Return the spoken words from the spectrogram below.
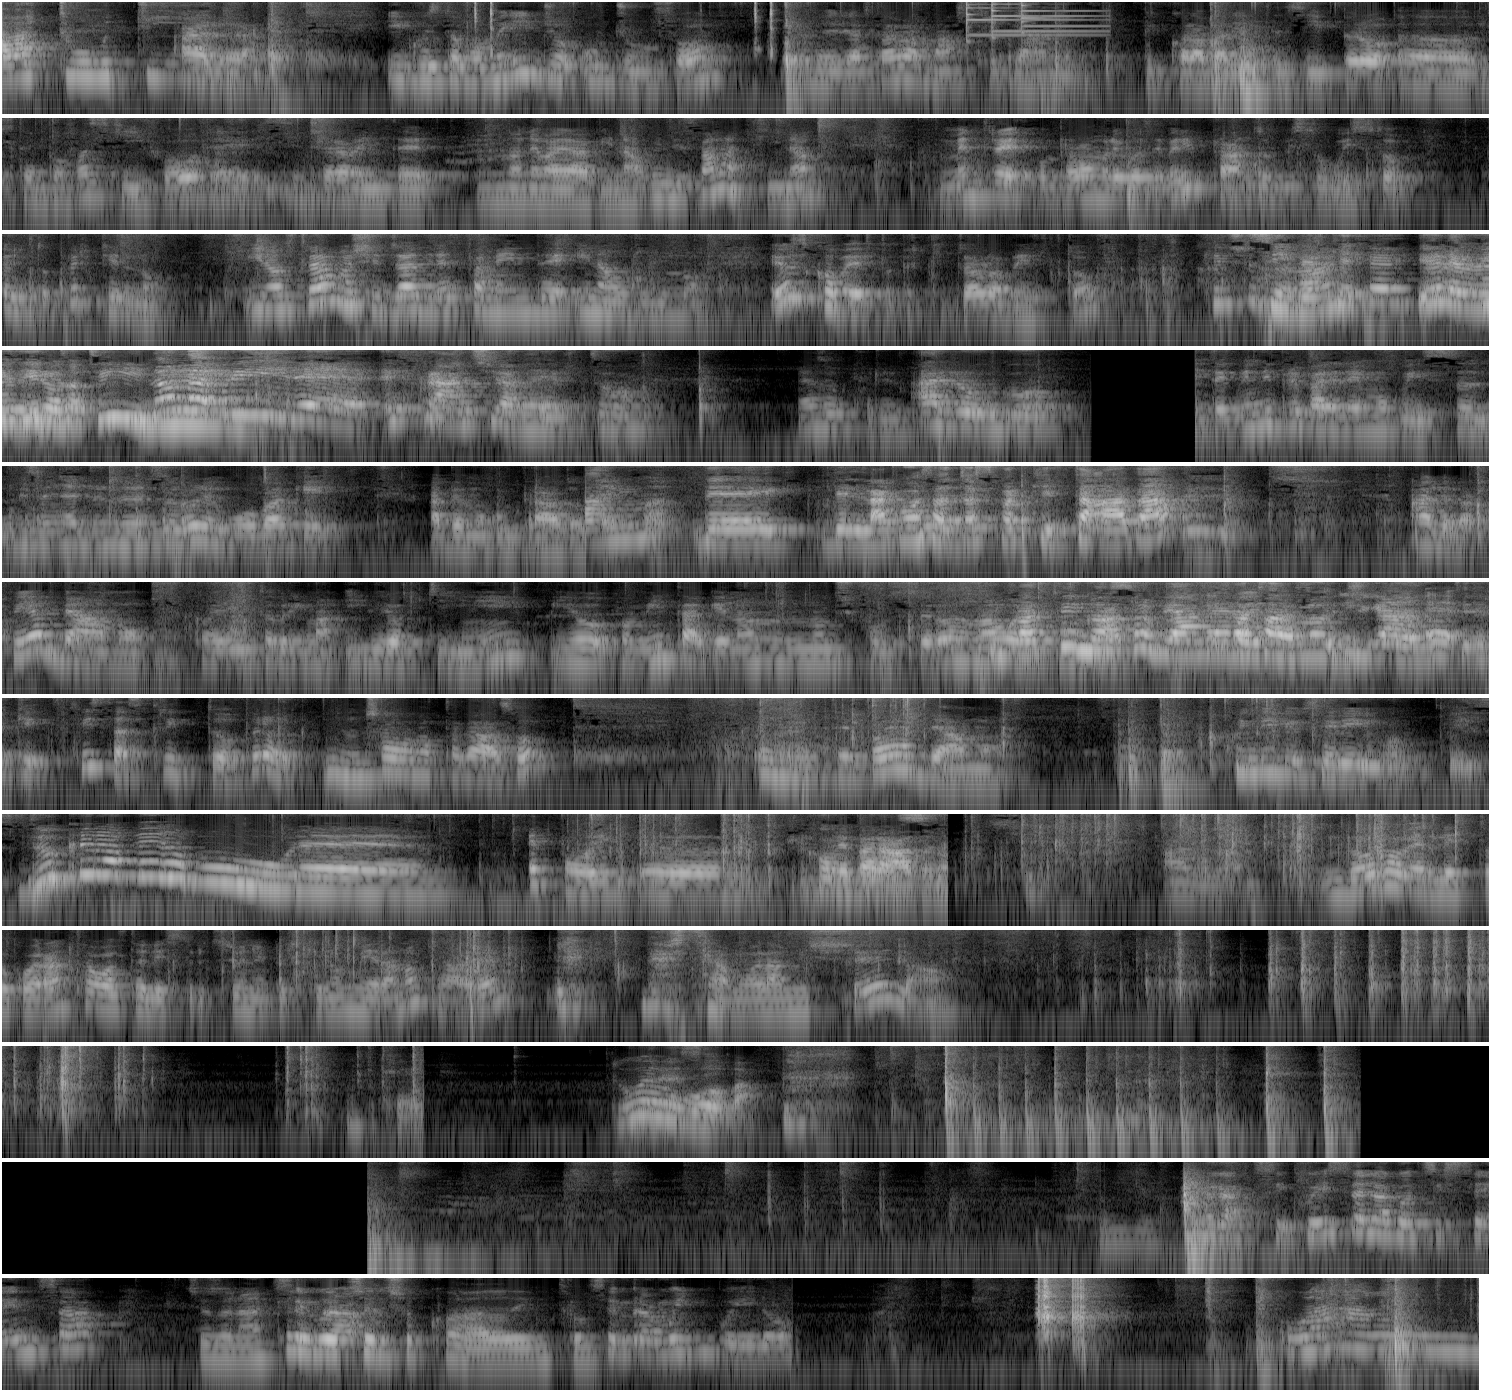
Ciao a tutti! Allora, in questo pomeriggio uggioso, in realtà altri piani, piccola parentesi, però uh, il tempo fa schifo e sinceramente non ne vale la pena. Quindi stamattina, mentre compravamo le cose per il pranzo, ho visto questo. Ho detto perché no? Inoltriamoci già direttamente in autunno. E ho scoperto, perché già l'ho aperto, che ci Sì, sono anche io le avevo i detto non aprire! E Franci l'ha aperto. Ne so pure io. A rogo. Quindi prepareremo questo. Bisogna aggiungere solo le uova che abbiamo comprato. De- della cosa già spacchettata. Allora, qui abbiamo, come detto prima, i pirottini. Io convinta che non, non ci fossero. Non Infatti il nostro piano era farlo scritto- gigante. Eh, perché qui sta scritto, però non ci avevo fatto caso. E niente, poi abbiamo Quindi li useremo questi. zucchero a velo pure. E poi eh, il preparato. Allora, dopo aver letto 40 volte le istruzioni perché non mi erano chiare, versiamo la miscela. Ok. Due Ora sì. uova. Ragazzi, questa è la consistenza. Ci sono anche Sembra- le gocce di cioccolato dentro. Sembra muy bueno. Wow!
